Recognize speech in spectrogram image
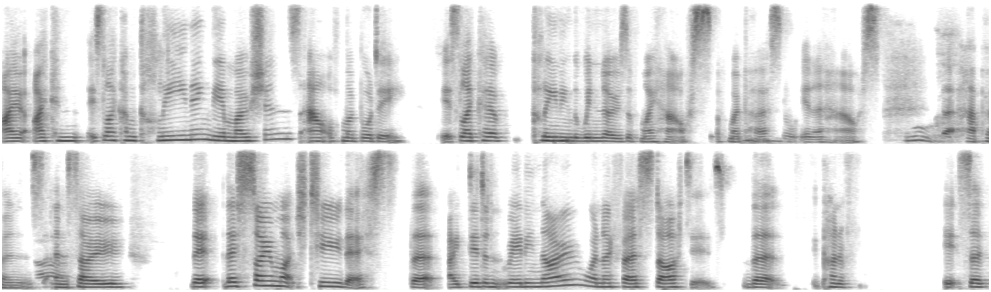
i i can it's like i'm cleaning the emotions out of my body it's like a cleaning the windows of my house of my mm. personal inner house Ooh. that happens and so there, there's so much to this that I didn't really know when I first started that kind of it's a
